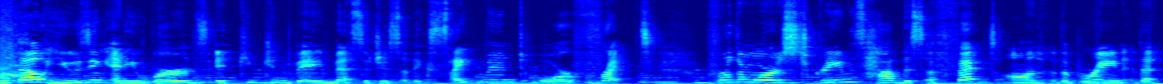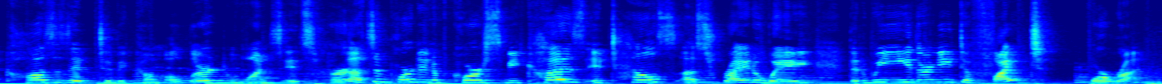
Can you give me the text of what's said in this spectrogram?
Without using any words, it can convey messages of excitement or fright. Furthermore, screams have this effect on the brain that causes it to become alert once it's heard. That's important, of course, because it tells us right away that we either need to fight or run.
